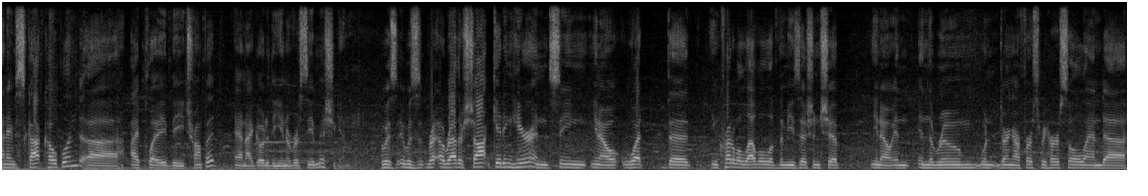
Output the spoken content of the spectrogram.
My name's Scott Copeland. Uh, I play the trumpet and I go to the University of Michigan. It was it was a rather shock getting here and seeing you know what the incredible level of the musicianship you know, in, in the room when, during our first rehearsal and uh,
